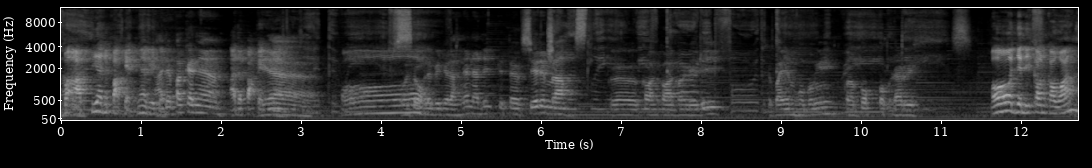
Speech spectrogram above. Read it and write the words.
Berarti ada paketnya gitu? ada paketnya. Ada paketnya. Ya. Oh. Untuk lebih jelasnya nanti kita kirimlah ke kawan-kawan Dedi supaya menghubungi kelompok Pok Darwis. Oh, jadi kawan-kawan,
